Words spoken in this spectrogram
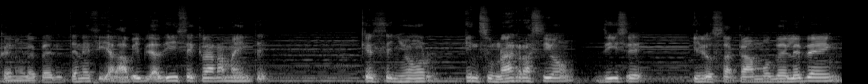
que no le pertenecía. La Biblia dice claramente que el Señor en su narración dice, y lo sacamos del Edén,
